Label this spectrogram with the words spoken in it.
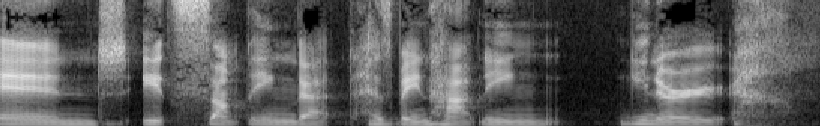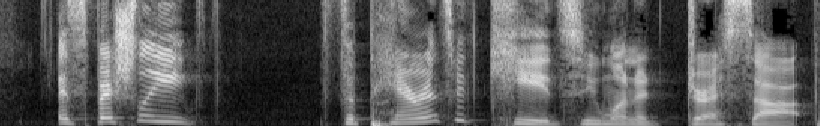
and it's something that has been happening. You know, especially for parents with kids who want to dress up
